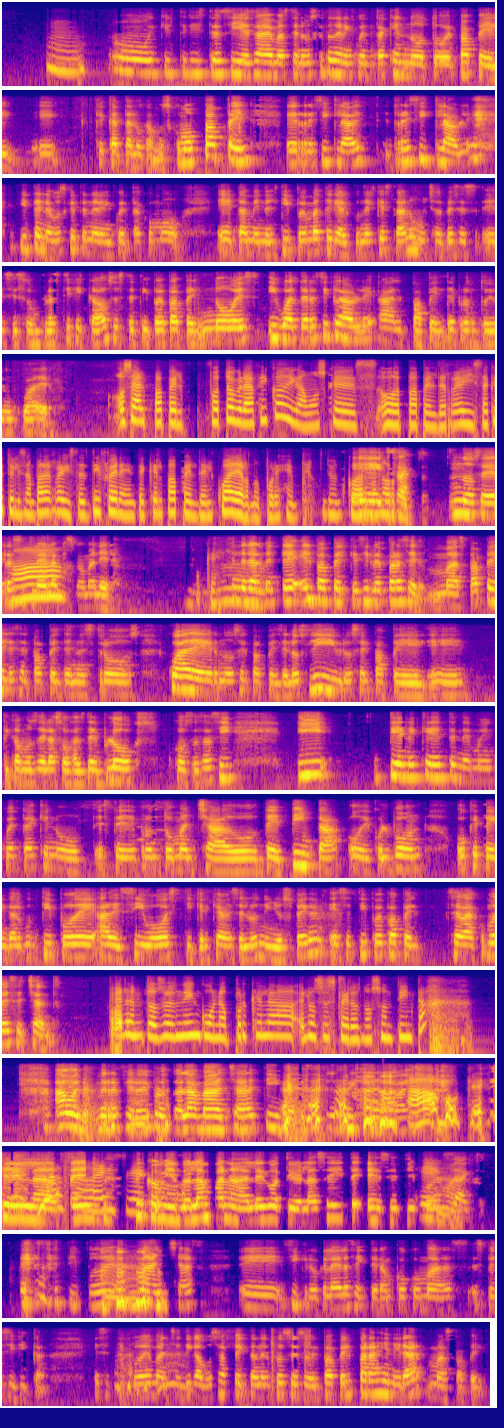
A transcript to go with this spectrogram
Mm. Ay, qué triste, así es. Además, tenemos que tener en cuenta que no todo el papel eh, que catalogamos como papel es reciclable, reciclable y tenemos que tener en cuenta como eh, también el tipo de material con el que están o muchas veces eh, si son plastificados, este tipo de papel no es igual de reciclable al papel de pronto de un cuaderno. O sea, el papel fotográfico, digamos que es, o el papel de revista que utilizan para revistas es diferente que el papel del cuaderno, por ejemplo, de un cuaderno Exacto, no se recicla de la ah. misma manera. Generalmente el papel que sirve para hacer más papeles, el papel de nuestros cuadernos, el papel de los libros, el papel, eh, digamos, de las hojas de blogs, cosas así. Y tiene que tener muy en cuenta que no esté de pronto manchado de tinta o de colbón o que tenga algún tipo de adhesivo o sticker que a veces los niños pegan. Ese tipo de papel se va como desechando. Pero entonces ninguno porque los esferos no son tinta. Ah, bueno, me refiero de pronto a la mancha de tinta que se Ah, ok. Que el aceite, comiendo la empanada le goteó el aceite, ese tipo de ese tipo de manchas. Eh, sí, creo que la del aceite era un poco más específica. Ese tipo de manchas, digamos, afectan el proceso del papel para generar más papel.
